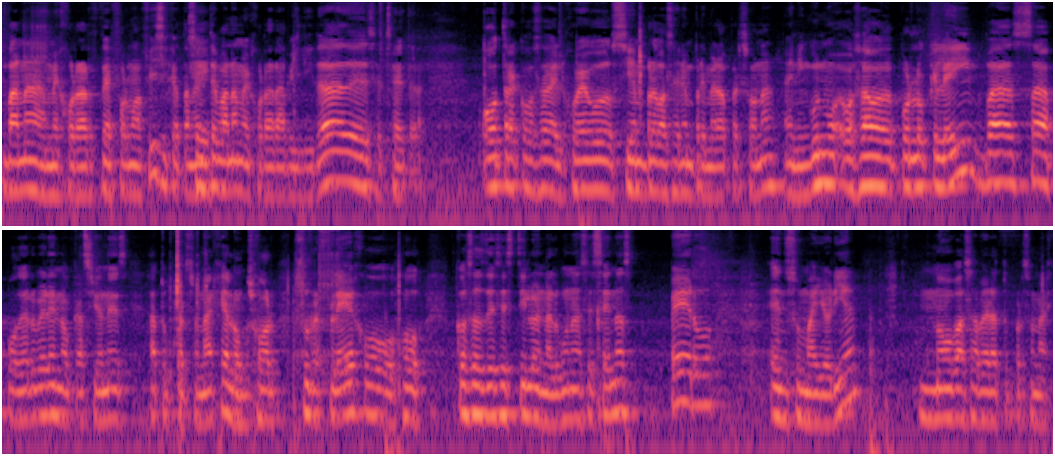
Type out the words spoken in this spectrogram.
van a mejorar de forma física, también Sí. te van a mejorar habilidades, etcétera. Otra cosa, el juego siempre va a ser en primera persona. En ningún, o sea, por lo que leí, vas a poder ver en ocasiones a tu personaje, a lo mejor su reflejo o, o cosas de ese estilo en algunas escenas, pero en su mayoría no vas a ver a tu personaje.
